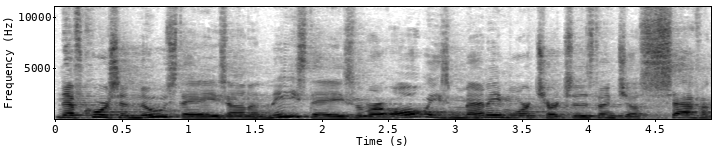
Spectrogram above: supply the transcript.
Now, of course, in those days and in these days, there were always many more churches than just seven.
